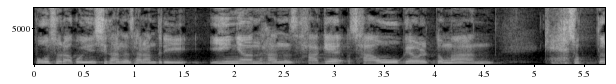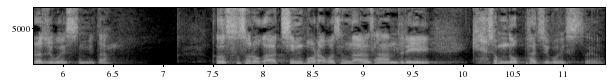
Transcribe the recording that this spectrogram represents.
보수라고 인식하는 사람들이 2년 한 4개, 4, 5개월 동안 계속 떨어지고 있습니다. 그 스스로가 진보라고 생각하는 사람들이 계속 높아지고 있어요.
